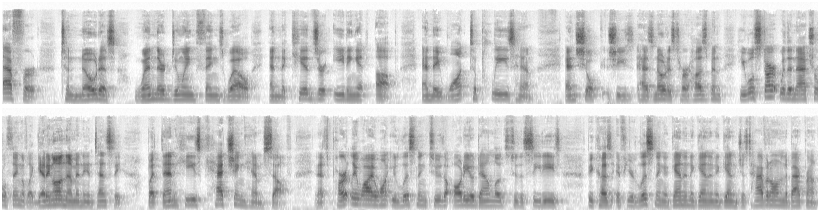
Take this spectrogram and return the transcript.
effort to notice when they're doing things well, and the kids are eating it up and they want to please him. And she'll she has noticed her husband he will start with a natural thing of like getting on them in the intensity but then he's catching himself. And that's partly why i want you listening to the audio downloads to the cds because if you're listening again and again and again and just have it on in the background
